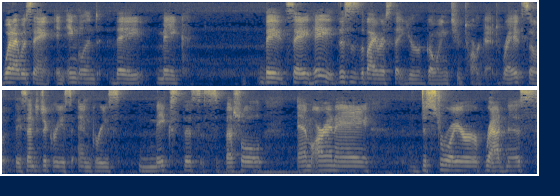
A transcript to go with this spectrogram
what I was saying in England, they make, they say, hey, this is the virus that you're going to target, right? So they send it to Greece, and Greece makes this special mRNA destroyer radness,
